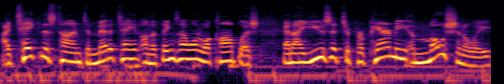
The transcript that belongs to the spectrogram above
I take this time to meditate on the things I want to accomplish, and I use it to prepare me emotionally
